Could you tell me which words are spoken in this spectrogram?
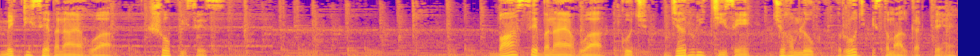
मिट्टी से बनाया हुआ शो पीसेस बाँस से बनाया हुआ कुछ ज़रूरी चीज़ें जो हम लोग रोज इस्तेमाल करते हैं।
